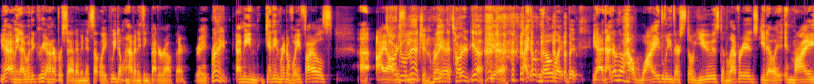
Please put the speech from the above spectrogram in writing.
Yeah, I mean, I would agree 100%. I mean, it's not like we don't have anything better out there, right? Right. I mean, getting rid of WAV files, Uh, I it's hard to imagine, right? Yeah, it's hard, yeah, yeah. I don't know, like, but yeah, and I don't know how widely they're still used and leveraged. You know, in my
